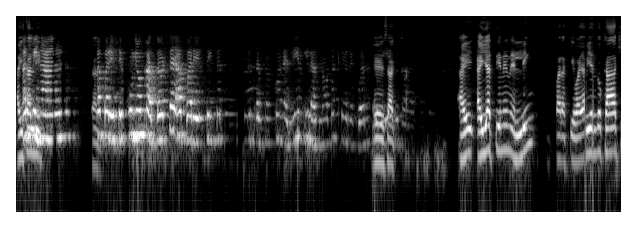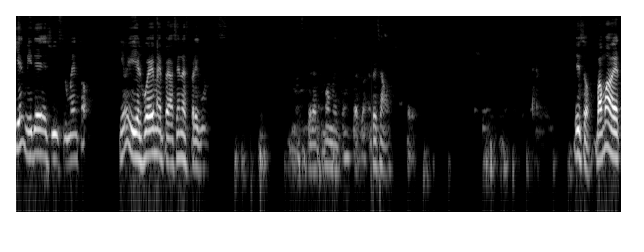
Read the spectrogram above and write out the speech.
Ahí está al el final link. aparece junio 14, aparece interpretación con el link y las notas que recuerdan. Exacto. Ahí, ahí ya tienen el link para que vaya viendo cada quien, mire su instrumento y el jueves me hacen las preguntas. Espera un momento, perdón, empezamos. Listo, vamos a ver,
